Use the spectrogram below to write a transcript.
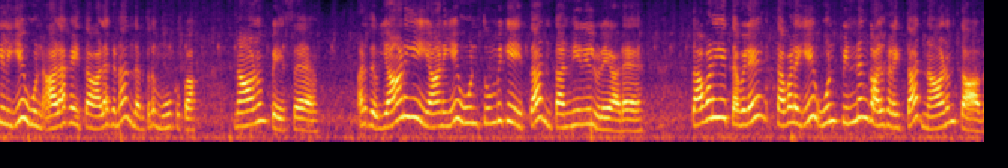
கிளியே உன் அழகைத்தான் அழகுனா இந்த இடத்துல மூக்குப்பா. நானும் பேச. அடுத்து யானையை யானையே உன் தும்பிக்கையைத்தான் தண்ணீரில் விளையாட. தவளையை தவிழே தவளையே உன் பின்னங்கால்களைத்தான் நானும் தாவ.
